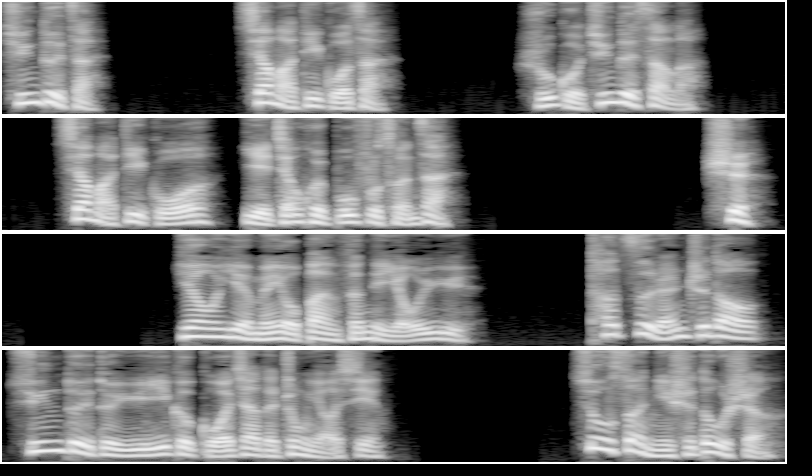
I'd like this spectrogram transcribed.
军队在，加玛帝国在。如果军队散了，加玛帝国也将会不复存在。是。妖夜没有半分的犹豫，他自然知道军队对于一个国家的重要性。就算你是斗圣，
